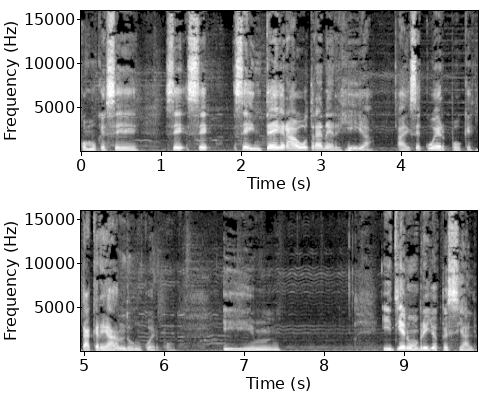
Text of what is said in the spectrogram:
como que se, se, integra a otra energía, a ese cuerpo que está creando un cuerpo. Y, y tiene un brillo especial.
